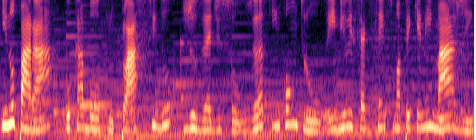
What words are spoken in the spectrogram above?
E no Pará, o caboclo Plácido José de Souza encontrou em 1700 uma pequena imagem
